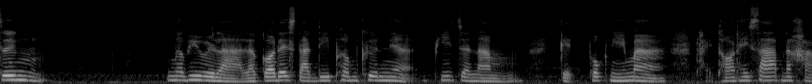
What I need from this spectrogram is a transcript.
ซึ่งเมื่อพี่เวลาแล้วก็ได้สตัดดี้เพิ่มขึ้นเนี่ย พี่จะนำ เกร็ดพวกนี้มาถ่ายทอดให้ทราบนะคะ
